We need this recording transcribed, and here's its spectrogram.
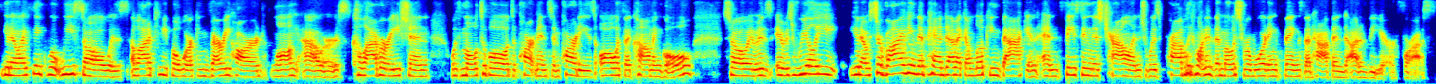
You know, I think what we saw was a lot of people working very hard, long hours, collaboration with multiple departments and parties, all with a common goal. So it was it was really you know surviving the pandemic and looking back and and facing this challenge was probably one of the most rewarding things that happened out of the year for us.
